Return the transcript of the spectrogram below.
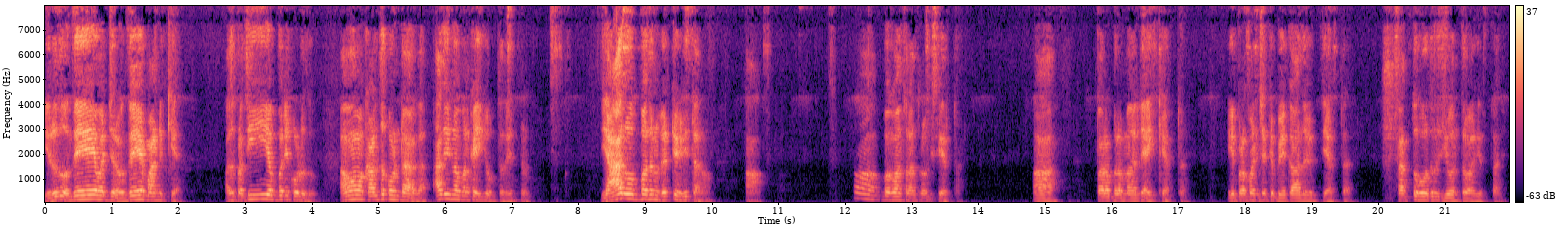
ಇರುವುದು ಒಂದೇ ವಜ್ರ, ಒಂದೇ ಮಾಣಿಕ್ಯ. ಅದು ಪ್ರತಿಯೊಬ್ಬರಿಗೆ ಕೊಡುದು. ಅವ ಕಳೆದುಕೊಂಡಾಗ ಅದು ಇನ್ನೊಬ್ಬನ ಕೈಗೆ ಹೋಗ್ತದೆ ಅಂತ ಹೇಳಿ. ಯಾರು ಒಬ್ಬ ಅದನ್ನು ಗಟ್ಟಿ ಹಿಡಿತಾನೋ ಆ, ಭಗವಂತನ ಹತ್ರ ಹೋಗಿ ಸೇರ್ತಾನೆ. ಆ, ಪರಬ್ರಹ್ಮನಲ್ಲಿ ಐಕ್ಯ ಆಗ್ತಾನೆ. ಈ ಪ್ರಪಂಚಕ್ಕೆ ಬೇಕಾದ ವ್ಯಕ್ತಿ ಆಗ್ತಾನೆ. ಸತ್ತು ಹೋದ್ರೂ ಜೀವಂತವಾಗಿರ್ತಾನೆ.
